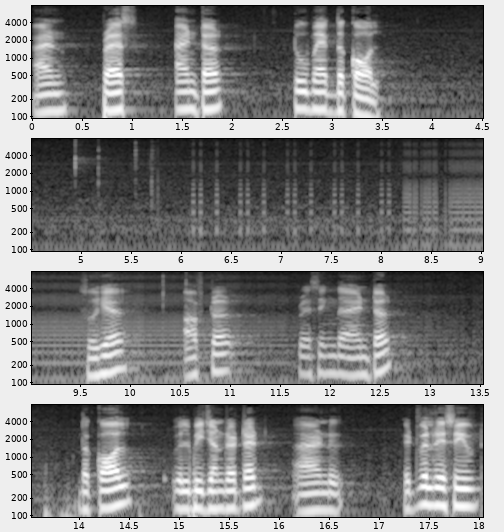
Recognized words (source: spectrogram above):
and press enter to make the call. So here after pressing the enter the call will be generated and it will received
